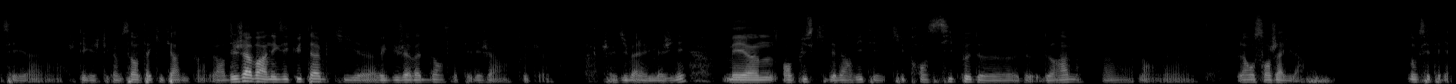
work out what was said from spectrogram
j'étais, comme ça en tachycardie. Alors déjà avoir un exécutable qui, avec du Java dedans, c'était déjà un truc, j'avais du mal à l'imaginer. Mais en plus, qui démarre vite et qui prend si peu de RAM, non, Là, on s'enjaille, là. Donc, c'était bien.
